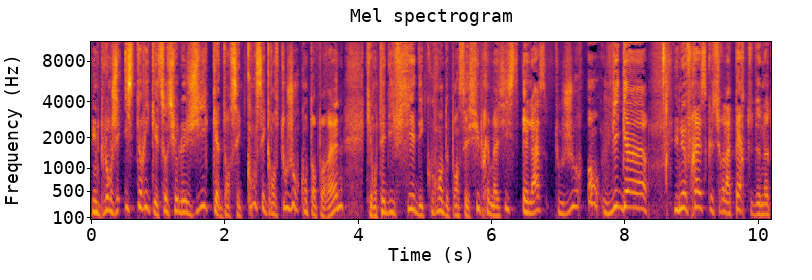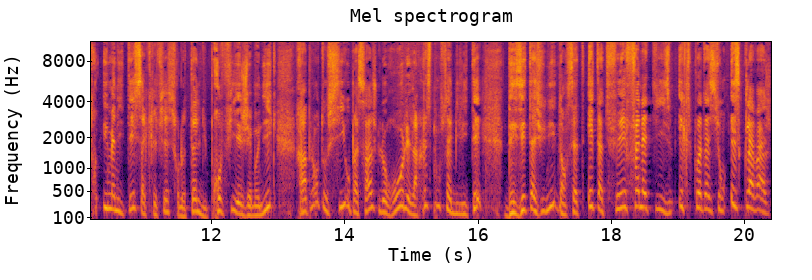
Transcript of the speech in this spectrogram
Une plongée historique et sociologique dans ses conséquences toujours contemporaines qui ont édifié des courants de pensée suprémacistes, hélas toujours en vigueur. Fresque sur la perte de notre humanité sacrifiée sur l'autel du profit hégémonique, rappelant aussi au passage le rôle et la responsabilité des États-Unis dans cet état de fait, fanatisme, exploitation, esclavage,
